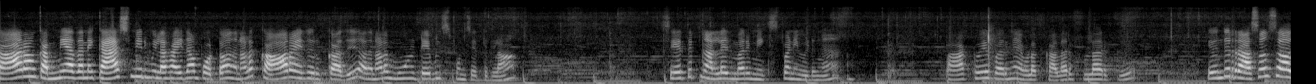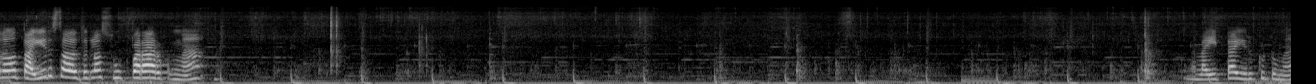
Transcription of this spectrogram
காரம் கம்மியாக தானே காஷ்மீர் மிளகாய் தான் போட்டோம் அதனால் காரம் எதுவும் இருக்காது. அதனால் மூணு டேபிள் ஸ்பூன் சேர்த்துக்கலாம். சேர்த்துட்டு நல்லா இது மாதிரி மிக்ஸ் பண்ணி விடுங்க. பார்க்கவே பாருங்கள் எவ்வளோ கலர்ஃபுல்லாக இருக்குது இது வந்து ரசம் சாதம் தயிர் சாதத்துக்கெலாம் சூப்பராக இருக்குங்க. லைட்டாக இருக்கட்டுங்க.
